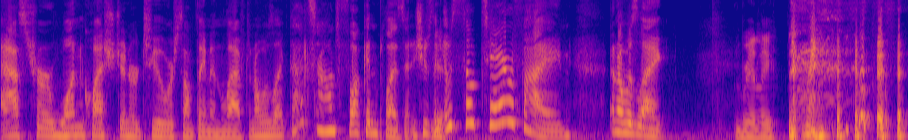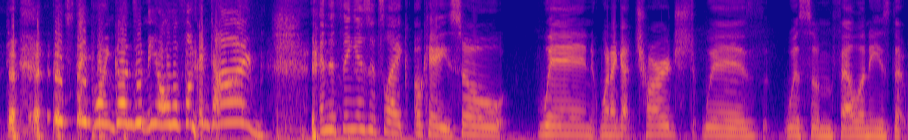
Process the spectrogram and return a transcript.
asked her one question or two or something and left. And I was like, that sounds fucking pleasant. And she was like, Yeah. it was so terrifying. And I was like, really? Bitch, they point guns at me all the fucking time. And the thing is, it's like, okay, so when when I got charged with with some felonies that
